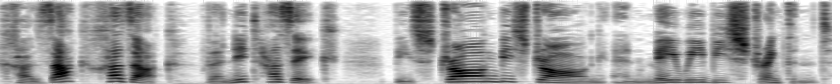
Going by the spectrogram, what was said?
Chazak, chazak, v'nitchazek. Be strong, be strong, and may we be strengthened.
